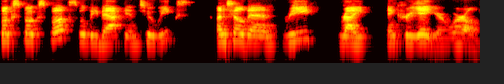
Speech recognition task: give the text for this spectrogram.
Books, Books, Books will be back in two weeks. Until then, read, write, and create your world.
